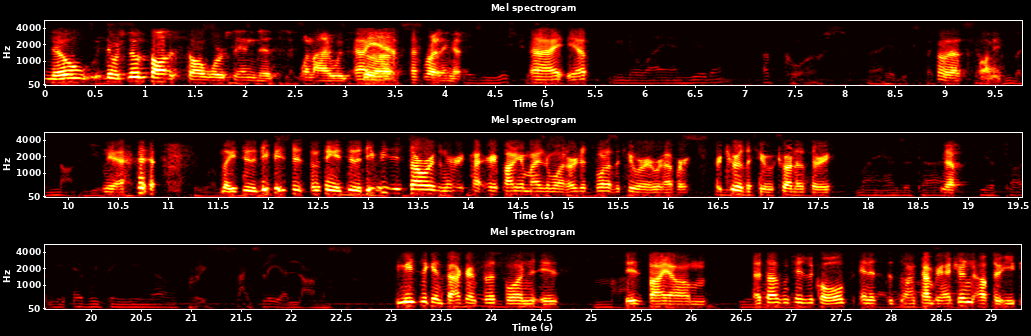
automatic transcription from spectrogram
no. There was no thought of Star Wars in this when I was Oh, uh, yeah. writing it. As you wish, All right. Yep. You know I am here then? Of course. I had expected Oh, that's funny. but not you. Yeah. to, like you see the DBZ. I'm saying you see the DBZ Star Wars and Harry, Po- Harry Potter combined in one, or just one of the two, or whatever, or two of the two, two out of the three. My hands are tied. Yep. You have taught me everything you know. Precisely, Alanis. The music and background for this one is is by um A Thousand Shades of Cold, and it's the song Comprehension of their EP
